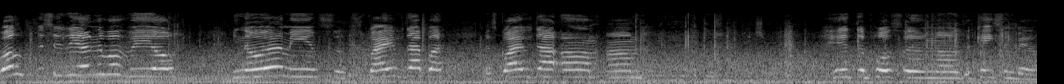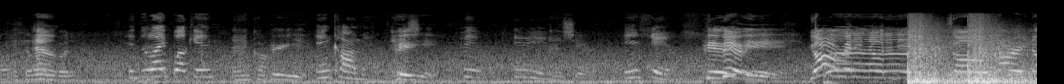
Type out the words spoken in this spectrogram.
Well, this is the end of the video. You know what I mean. Subscribe that button. Subscribe that um um. Hit the post notification uh, bell. And, Hit the like oh. button and period. and comment. Period. Pe- Period. And share. And share. Period. Y'all already know what it is. So y'all already know.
